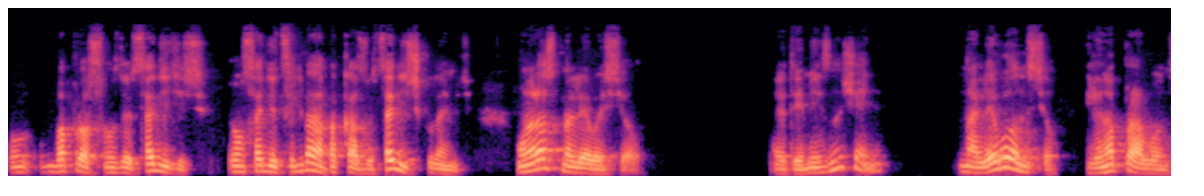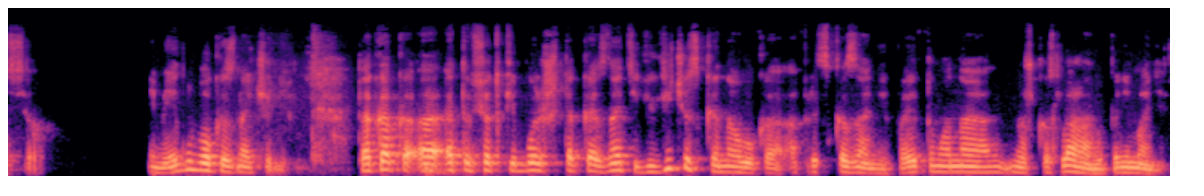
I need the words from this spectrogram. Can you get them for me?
вопрос он задает, садитесь. Он садится, не показывает, садитесь куда-нибудь. Он раз налево сел. Это имеет значение. Налево он сел или направо он сел. Имеет глубокое значение. Так как э, это все-таки больше такая, знаете, йогическая наука о предсказаниях, поэтому она немножко сложна на понимание.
